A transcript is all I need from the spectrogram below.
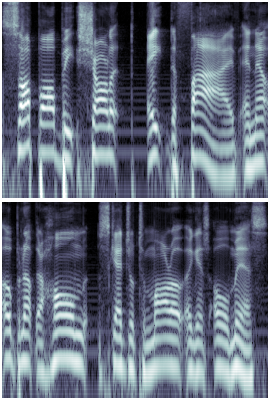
softball beat Charlotte eight to five, and now open up their home schedule tomorrow against Ole Miss.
